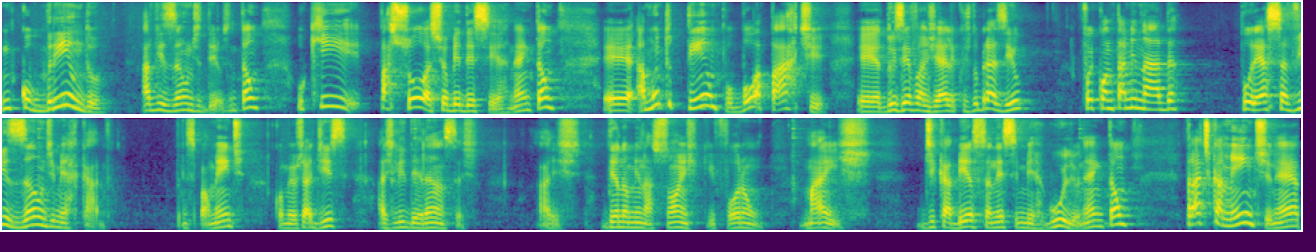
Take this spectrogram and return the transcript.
encobrindo a visão de Deus. Então, o que passou a se obedecer? Né? Então, é, há muito tempo, boa parte é, dos evangélicos do Brasil foi contaminada por essa visão de mercado. Principalmente, como eu já disse, as lideranças, as denominações que foram mais de cabeça nesse mergulho. Né? Então, praticamente, né,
